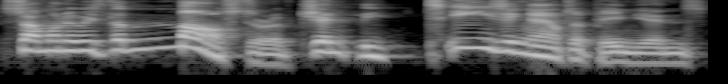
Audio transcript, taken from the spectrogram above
someone who is the master of gently teasing out opinions,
